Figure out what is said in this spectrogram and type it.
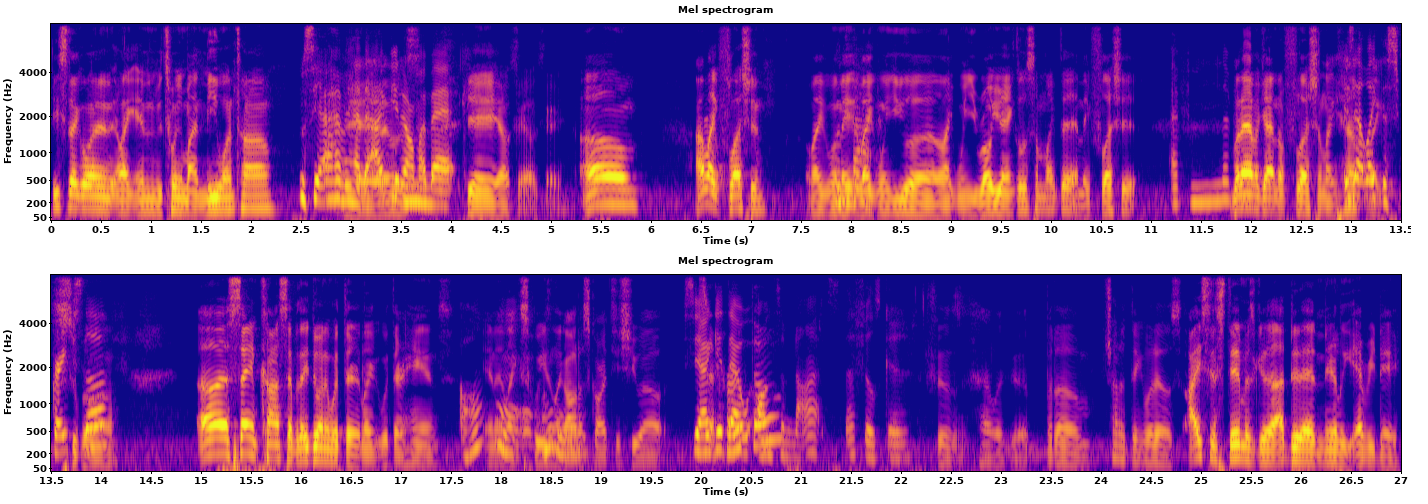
He stuck going in, like in between my knee one time. See, I haven't had that. I that get it on my back. Yeah, yeah, okay, okay. Um, I like flushing. Like when What's they that? like when you uh like when you roll your ankle or something like that and they flush it. I've never. But I haven't gotten a flush in like hell, Is that like the scrape super stuff? long. Uh, same concept. But they doing it with their like with their hands Oh, and then like squeezing like all oh. the scar tissue out. See, Does I it get that hurt, on some knots. That feels good. Feels hella good. But um, trying to think of what else. Ice and stem is good. I do that nearly every day.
